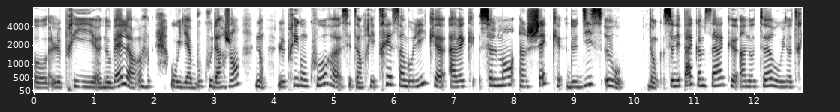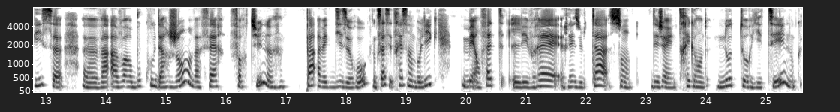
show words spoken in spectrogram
ou le prix Nobel où il y a beaucoup d'argent. Non, le prix Goncourt, c'est un prix très symbolique avec seulement un chèque de 10 euros. Donc, ce n'est pas comme ça qu'un auteur ou une autrice euh, va avoir beaucoup d'argent, va faire fortune, pas avec 10 euros. Donc ça, c'est très symbolique. Mais en fait, les vrais résultats sont déjà une très grande notoriété. Donc,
